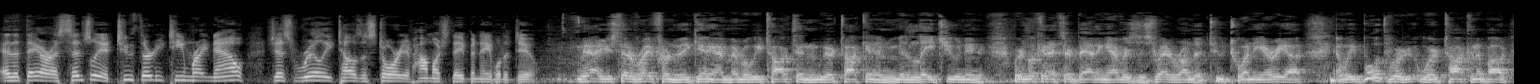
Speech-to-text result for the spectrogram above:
and that they are essentially a 230 team right now just really tells a story of how much they've been able to do. Yeah, you said it right from the beginning. I remember we talked and we were talking in mid late June, and we were looking at their batting averages right around the 220 area, and we both were, were talking about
